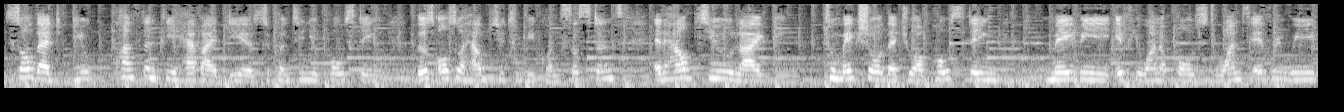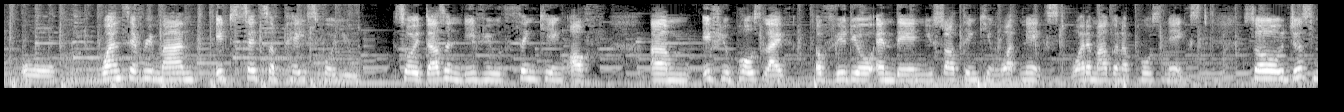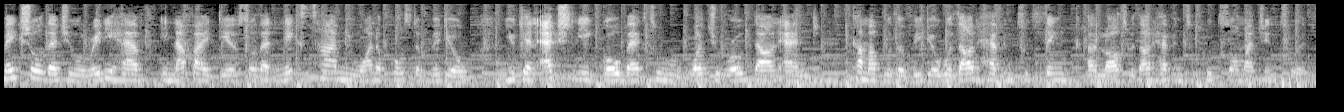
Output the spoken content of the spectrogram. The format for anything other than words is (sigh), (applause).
so that you constantly have ideas to continue posting. This also helps you to be consistent. It helps you like to make sure that you are posting maybe if you want to post once every week or once every month it sets a pace for you. So it doesn't leave you thinking of um, if you post like a video and then you start thinking what next? What am i gonna post next so just make sure that you already have enough ideas so that next time you want to post a video you can actually go back to what you wrote down and come up with a video without having to think a lot without having to put so much into it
